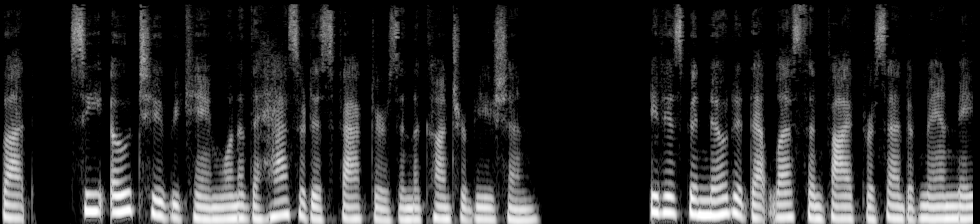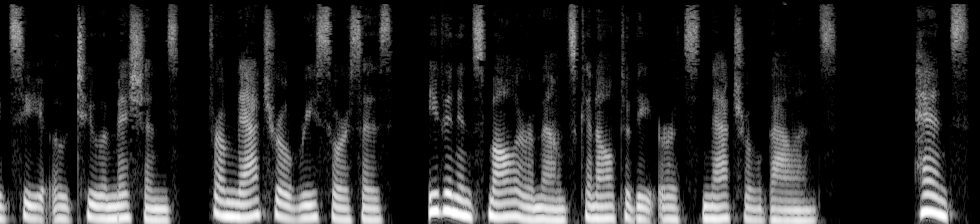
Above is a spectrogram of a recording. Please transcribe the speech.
but CO2 became one of the hazardous factors in the contribution. It has been noted that less than 5% of man made CO2 emissions, from natural resources, even in smaller amounts, can alter the Earth's natural balance. Hence,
